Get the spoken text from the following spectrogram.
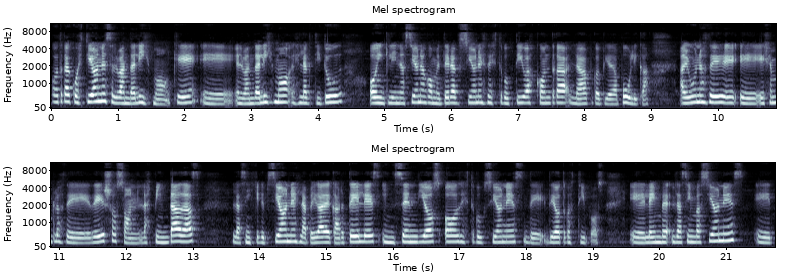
Otra cuestión es el vandalismo, que el vandalismo es la actitud o inclinación a cometer acciones destructivas contra la propiedad pública. Algunos de, eh, ejemplos de, ellos son las pintadas, las inscripciones, la pegada de carteles, incendios o destrucciones de, otros tipos. Eh, las invasiones eh,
